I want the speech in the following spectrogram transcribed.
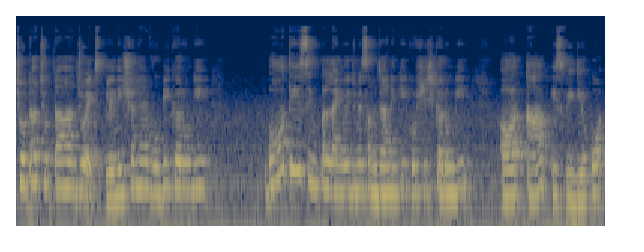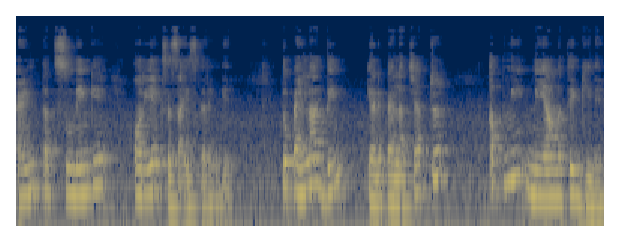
छोटा छोटा जो एक्सप्लेनेशन है वो भी करूँगी, बहुत ही सिंपल लैंग्वेज में समझाने की कोशिश करूँगी और आप इस वीडियो को एंड तक सुनेंगे और ये एक्सरसाइज करेंगे। तो पहला दिन, यानी पहला चैप्टर अपनी नियामतें गिने।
